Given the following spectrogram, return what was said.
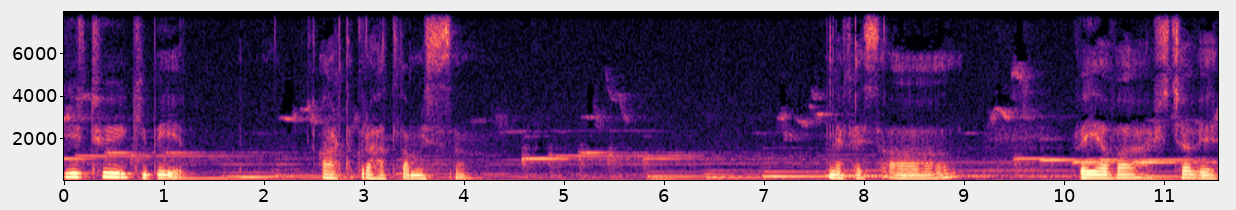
Bir tüy gibi artık rahatlamışsın. Nefes al ve yavaşça ver.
